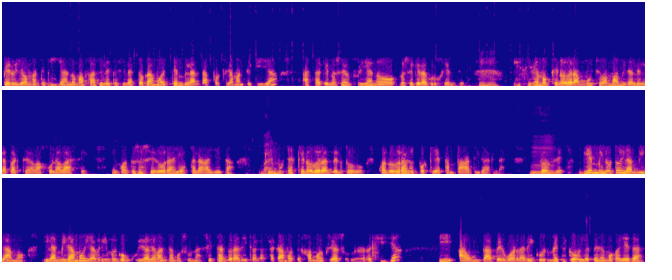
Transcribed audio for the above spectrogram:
pero lleva mantequilla. Lo más fácil es que si las tocamos estén blandas porque la mantequilla, hasta que no se enfría, no, no se queda crujiente. Y si vemos que no doran mucho, vamos a mirarle la parte de abajo, la base. En cuanto eso se dora, ya está la galleta. Hay muchas que no doran del todo. Cuando doran es porque ya están para tirarlas. Mm. Entonces, 10 minutos y las miramos. Y las miramos y abrimos y con cuidado levantamos una. Si están doraditas, las sacamos, dejamos enfriar sobre una rejilla y a un tupper guardadico hermético ya tenemos galletas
